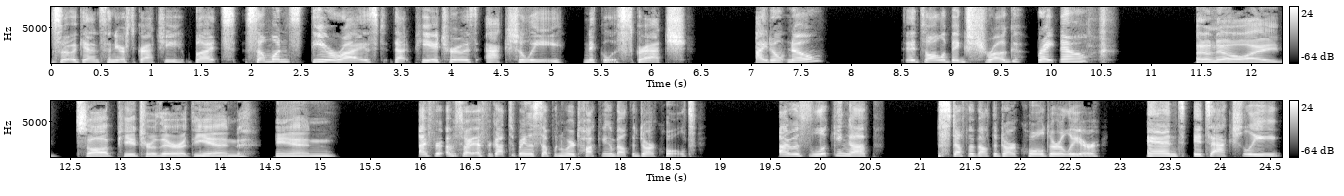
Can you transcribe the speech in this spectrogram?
So again, Senor Scratchy, but someone's theorized that Pietro is actually Nicholas Scratch. I don't know. It's all a big shrug right now. I don't know. I saw Pietro there at the end, and I for, I'm sorry, I forgot to bring this up when we were talking about the Darkhold. I was looking up stuff about the Darkhold earlier, and it's actually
